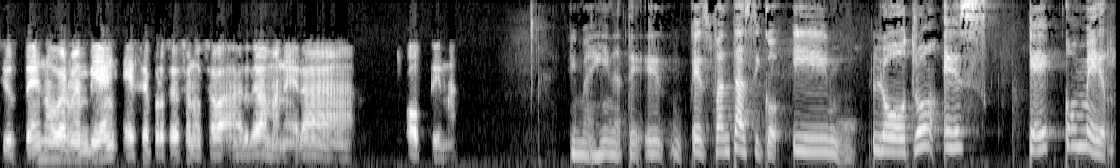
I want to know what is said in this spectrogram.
si ustedes no duermen bien, ese proceso no se va a dar de la manera óptima. Imagínate, es, fantástico. Y lo otro es qué comer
